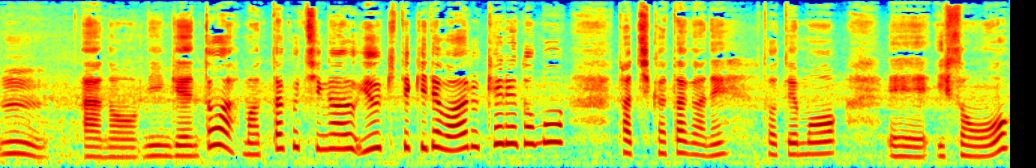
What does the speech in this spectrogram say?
うん、あの人間とは全く違う有機的ではあるけれども立ち方がねとても、えー、依存を、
